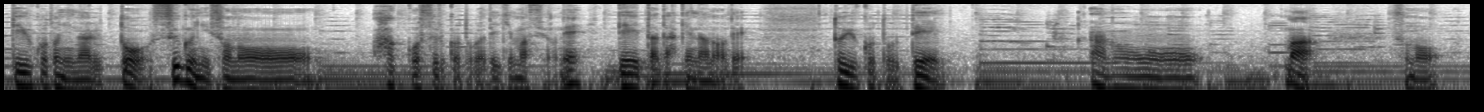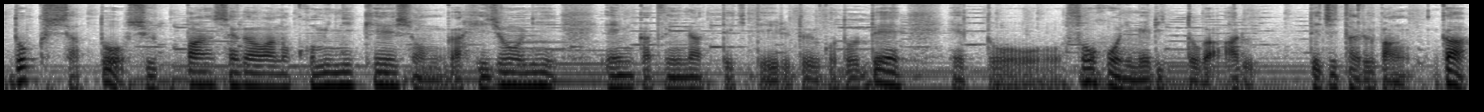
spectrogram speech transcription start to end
っていうことになるとすぐにその発行することができますよねデータだけなので。ということであのー、まあその読者と出版社側のコミュニケーションが非常に円滑になってきているということで、えっと、双方にメリットがあるデジタル版が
